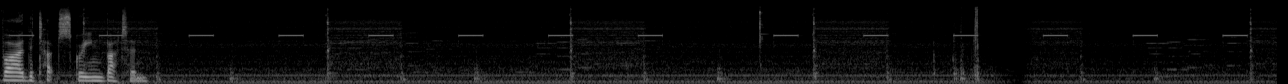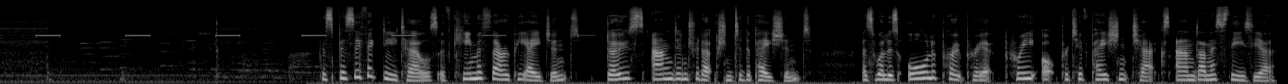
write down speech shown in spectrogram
via the touchscreen button. The specific details of chemotherapy agent, dose and introduction to the patient, as well as all appropriate pre-operative patient checks and anaesthesia,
